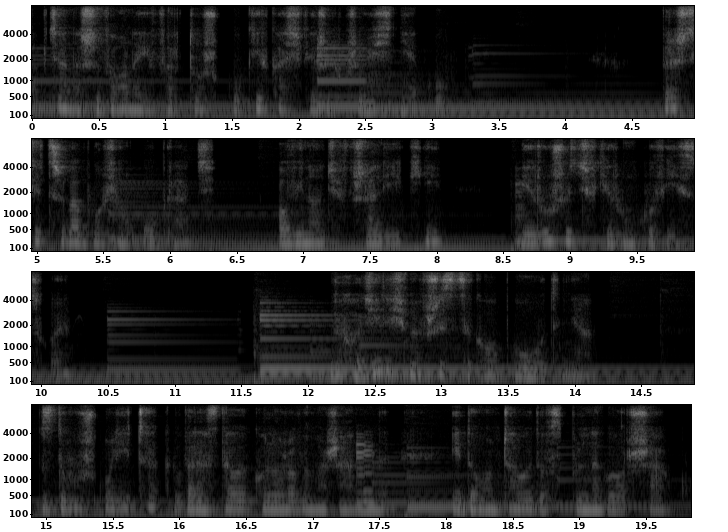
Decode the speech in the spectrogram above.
Babcia naszywała na jej fartuszku kilka świeżych przewiśniegów. Wreszcie trzeba było się ubrać, owinąć w szaliki i ruszyć w kierunku Wisły. Wychodziliśmy wszyscy koło południa. Wzdłuż uliczek wyrastały kolorowe marzanny i dołączały do wspólnego orszaku.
